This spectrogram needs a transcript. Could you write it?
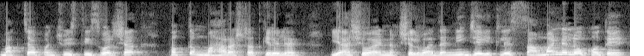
मागच्या पंचवीस तीस वर्षात फक्त महाराष्ट्रात केलेले आहेत. याशिवाय नक्षलवाद्यांनी जे इथले सामान्य लोक होते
